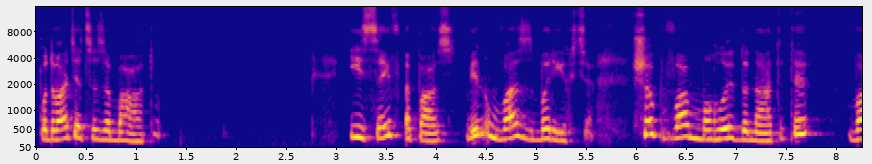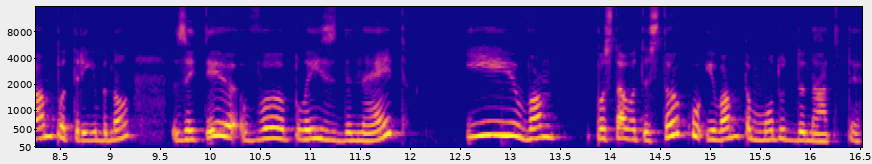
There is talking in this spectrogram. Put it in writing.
По 20 це забагато. І Save a Pass. Він у вас зберігся. Щоб вам могли донатити, вам потрібно зайти в Place Donate і вам поставити строку, і вам там будуть донатити.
